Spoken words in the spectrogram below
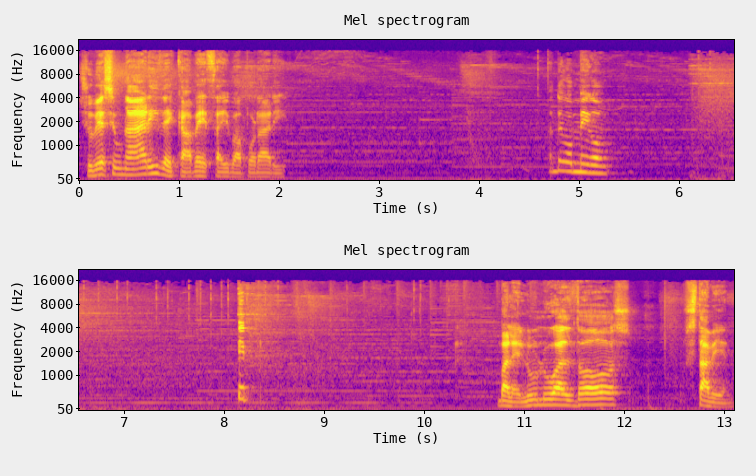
Si hubiese una Ari de cabeza iba por Ari. Ande conmigo. Vale, Lulu al 2. Está bien.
